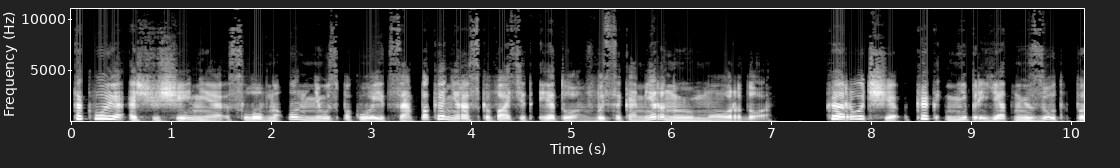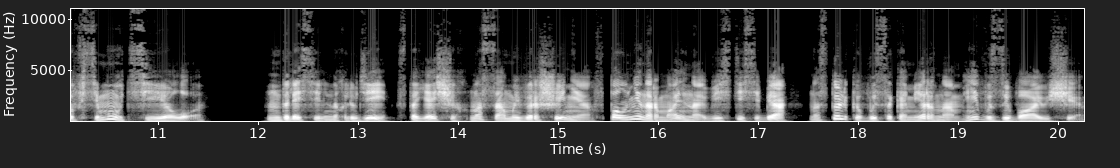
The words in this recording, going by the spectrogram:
Такое ощущение, словно он не успокоится, пока не расквасит эту высокомерную морду. Короче, как неприятный зуд по всему телу. Для сильных людей, стоящих на самой вершине, вполне нормально вести себя настолько высокомерно и вызывающе.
